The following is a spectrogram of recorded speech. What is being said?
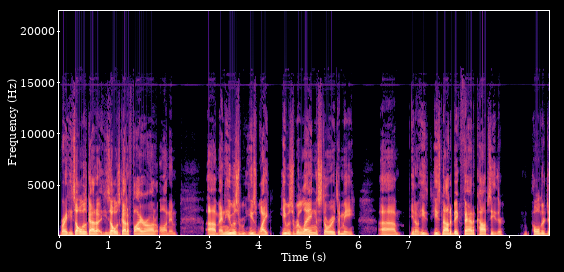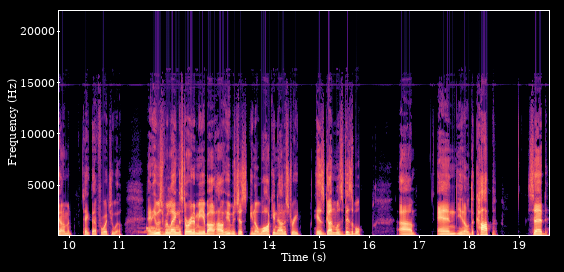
right? He's always got a he's always got a fire on on him, um, and he was he's white. He was relaying a story to me. Um, you know, he he's not a big fan of cops either. Older gentleman, take that for what you will. And he was relaying the story to me about how he was just you know walking down the street. His gun was visible, um, and you know the cop said,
